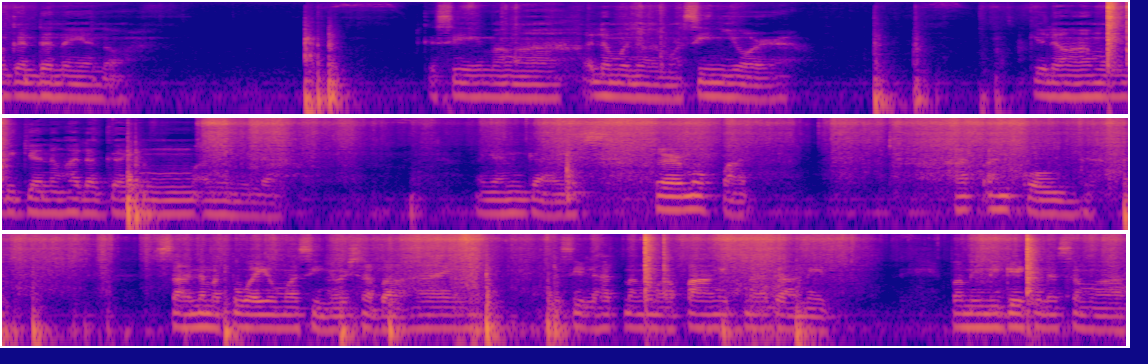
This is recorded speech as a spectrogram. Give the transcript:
Maganda na yan, oh. Kasi mga, alam mo na, mga senior, kailangan mo bigyan ng halaga yung ano nila. Ayan guys, thermofat hot and cold. Sana matuwa yung mga senior sa bahay. Kasi lahat ng mga pangit na gamit, pamimigay ko na sa mga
